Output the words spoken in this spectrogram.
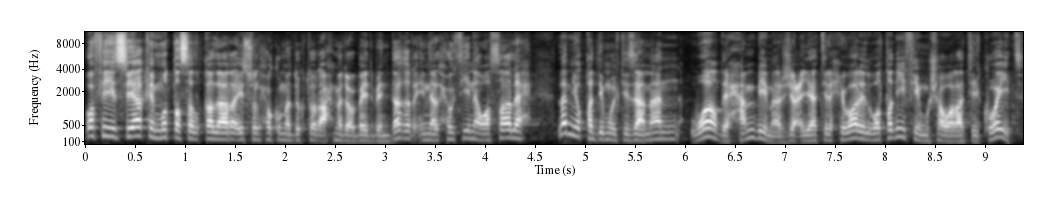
وفي سياق متصل قال رئيس الحكومة الدكتور أحمد عبيد بن دغر إن الحوثيين وصالح لم يقدموا التزاما واضحا بمرجعيات الحوار الوطني في مشاورات الكويت.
